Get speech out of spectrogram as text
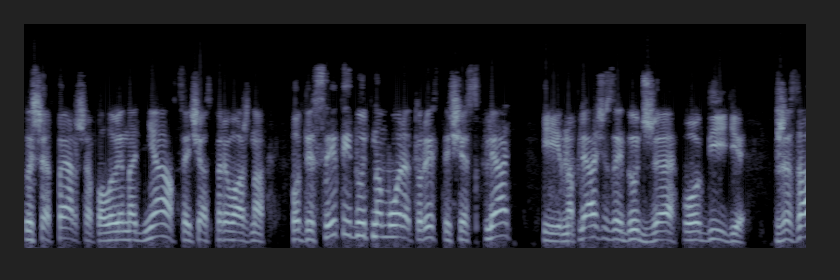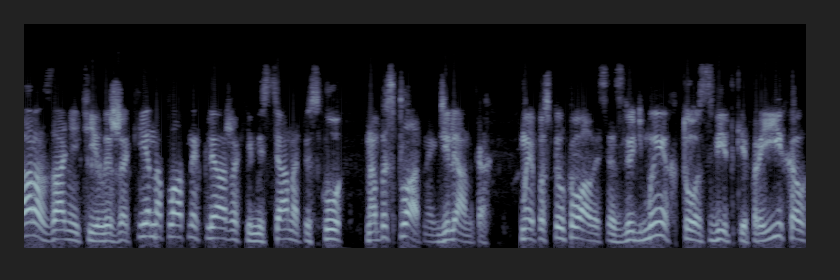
лише перша половина дня. В цей час переважно одесити йдуть на море, туристи ще сплять. і на пляжі зайдуть вже по обіді. Вже зараз зайняті лежаки на платних пляжах і місця на піску на безплатних ділянках. Ми поспілкувалися з людьми, хто звідки приїхав.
